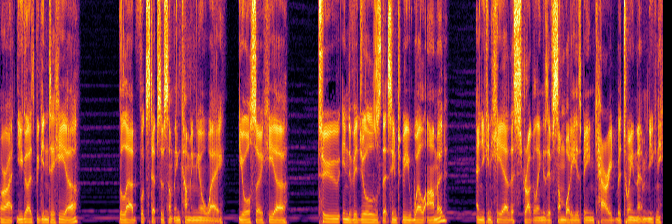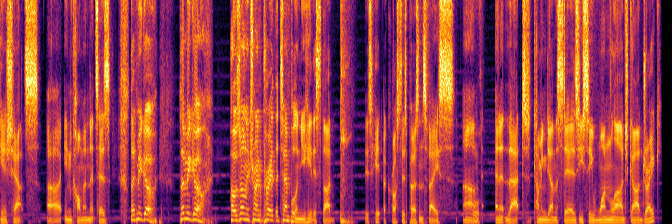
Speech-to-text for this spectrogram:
All right. You guys begin to hear the loud footsteps of something coming your way. You also hear two individuals that seem to be well armored, and you can hear the struggling as if somebody is being carried between them. You can hear shouts uh, in common that says, "Let me go! Let me go! I was only trying to pray at the temple." And you hear this thud, this hit across this person's face. Um, and at that, coming down the stairs, you see one large guard drake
